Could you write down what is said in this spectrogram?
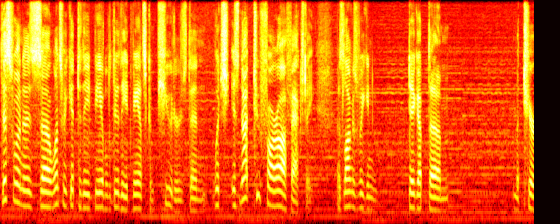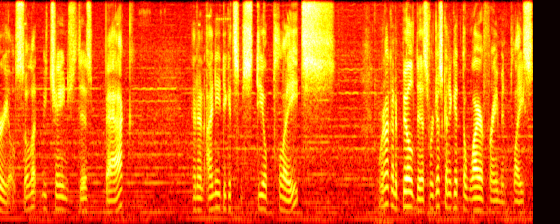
This one is, uh, once we get to the, be able to do the advanced computers, then, which is not too far off, actually, as long as we can dig up the materials. So let me change this back. And then I need to get some steel plates. We're not going to build this. We're just going to get the wireframe in place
